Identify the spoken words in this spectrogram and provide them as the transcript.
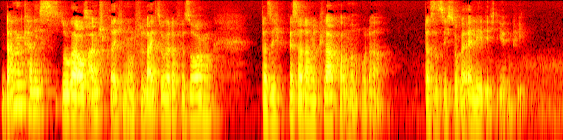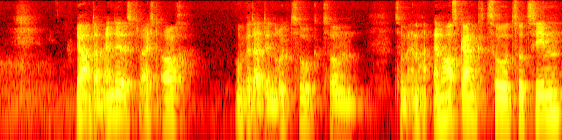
dann kann ich es sogar auch ansprechen und vielleicht sogar dafür sorgen, dass ich besser damit klarkomme oder dass es sich sogar erledigt irgendwie. Ja, und am Ende ist vielleicht auch, um wieder den Rückzug zum, zum M-Hausgang zu, zu ziehen,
